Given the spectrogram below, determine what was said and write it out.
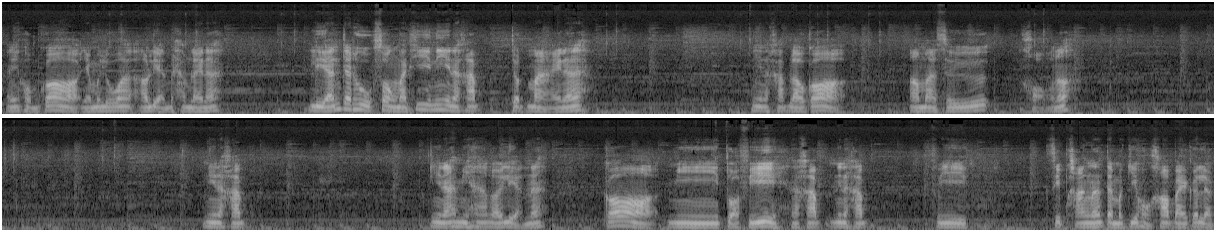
อันนี้ผมก็ยังไม่รู้ว่าเอาเหรียญไปทำอะไรนะ เหรียญจะถูกส่งมาที่นี่นะครับ จดหมายนะ นี่นะครับเราก็เอามาซื้อของเนาะนี่นะครับ นี่นะมี 500 เหรียญนะ ก็มีตั๋วฟรีนะครับนี่นะครับฟรี10 ครั้งนะแต่เมื่อกี้ผมเข้าไปก็เหลือ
